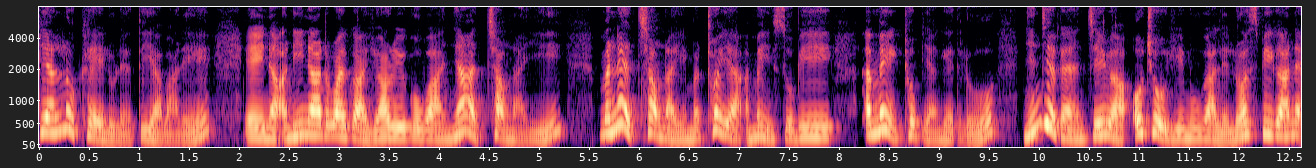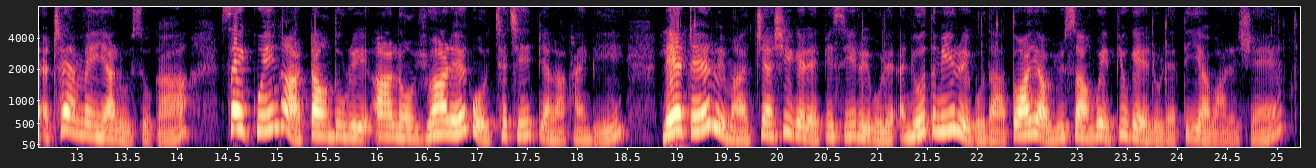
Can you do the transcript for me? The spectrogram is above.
ပြန်လွတ်ခဲ့လို့လည်းသိရပါတယ်။အဲဒီနောက်အနီးနားတစ်ဝိုက်ကရွာတွေကိုပါည6နာရီမနေ့6နာရီမထွက်ရအမိန့်ဆိုပြီးအမိန့်ထုတ်ပြန်ခဲ့တယ်လို့မြင်းကြကန်ကျေးရွာအုပ်ချုပ်ရေးမှူးကလည်းလော့စပီကာနဲ့အထက်အမိန့်ရလို့ဆိုကစိုက်ကွင်းကတောင်သူတွေအားလုံးရွာတဲကိုချက်ချင်းပြန်လာခိုင်းပြီးလေတဲတွေမှာကြန့်ရှိခဲ့တဲ့ပစ္စည်းတွေကိုလည်းအမျိုးသမီးတွေကိုသာတွားရောက်ယူဆောင်ခွင့်ပြုခဲ့လို့လည်းသိရပါတယ်ရှင်။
